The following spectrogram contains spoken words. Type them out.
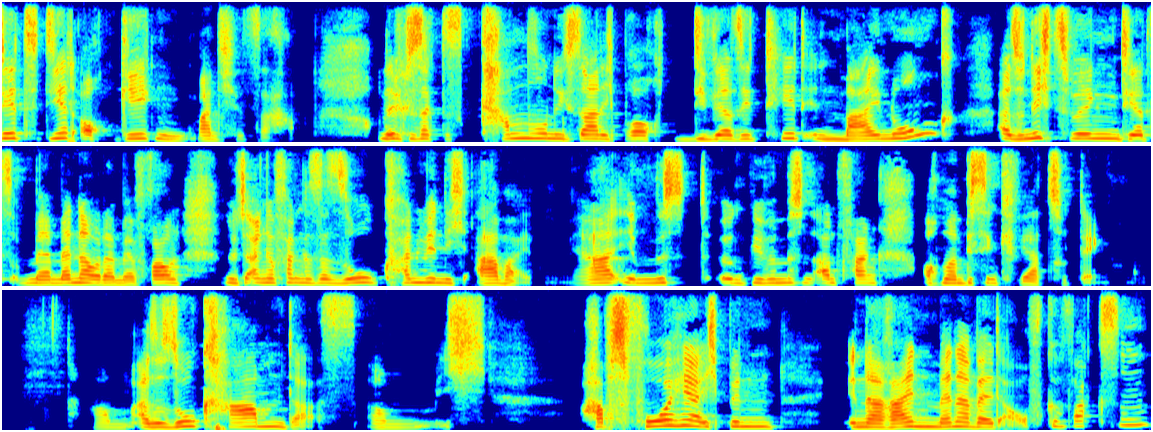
dezidiert auch gegen manche Sachen. Und da habe ich gesagt, das kann so nicht sein. Ich brauche Diversität in Meinung. Also nicht zwingend jetzt mehr Männer oder mehr Frauen. Und ich angefangen gesagt, so können wir nicht arbeiten. Ja, ihr müsst irgendwie, wir müssen anfangen, auch mal ein bisschen quer zu denken. Ähm, also so kam das. Ähm, ich habe es vorher, ich bin in der reinen Männerwelt aufgewachsen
